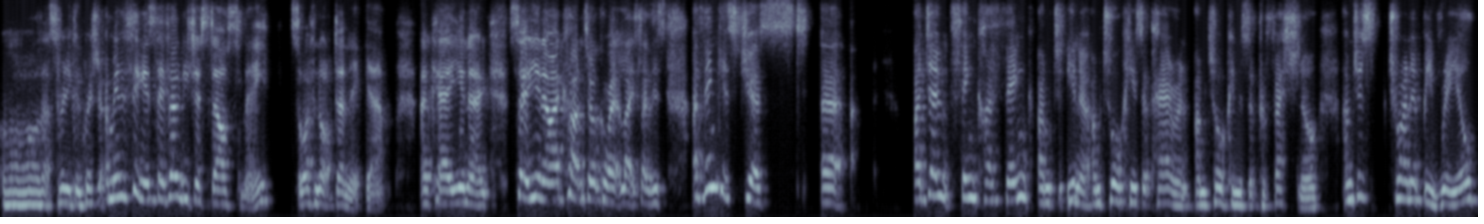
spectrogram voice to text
Oh, that's a really good question. I mean, the thing is, they've only just asked me, so I've not done it yet. Okay, you know, so you know, I can't talk about it like, like this. I think it's just. Uh, I don't think I think I'm, you know, I'm talking as a parent. I'm talking as a professional. I'm just trying to be real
